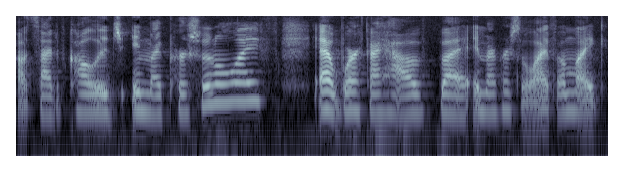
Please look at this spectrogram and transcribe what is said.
outside of college in my personal life at work i have but in my personal life i'm like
